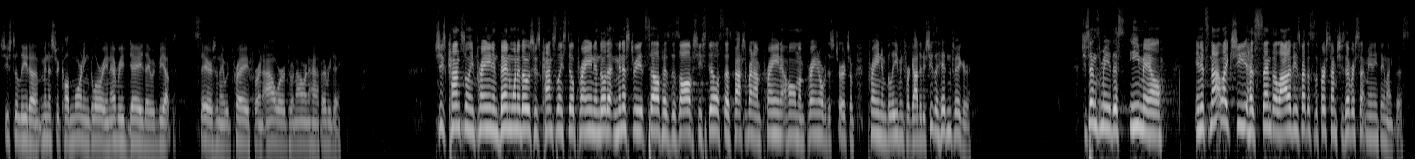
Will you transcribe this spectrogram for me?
She used to lead a ministry called Morning Glory, and every day they would be upstairs and they would pray for an hour to an hour and a half every day. She's constantly praying and been one of those who's constantly still praying. And though that ministry itself has dissolved, she still says, Pastor Brian, I'm praying at home. I'm praying over this church. I'm praying and believing for God to do. She's a hidden figure. She sends me this email and it's not like she has sent a lot of these. In fact, this is the first time she's ever sent me anything like this.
